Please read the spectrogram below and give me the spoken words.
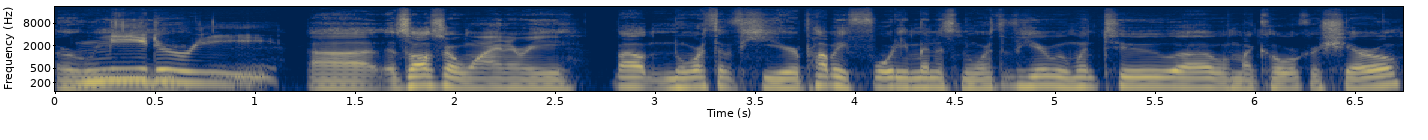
Meadery. Uh, there's also a winery about north of here, probably 40 minutes north of here. We went to uh, with my coworker Cheryl,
